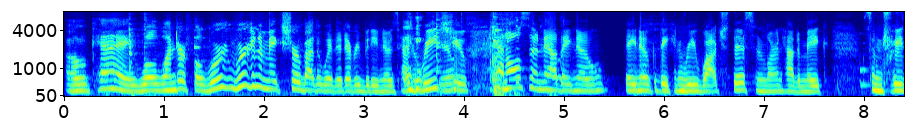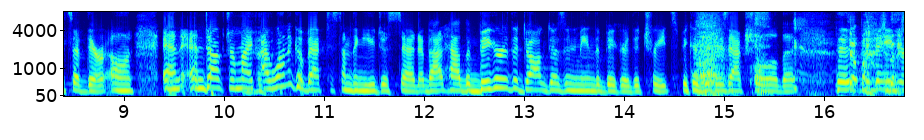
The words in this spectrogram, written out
Okay, well, wonderful. We're, we're going to make sure, by the way, that everybody knows how to reach you. And also now they know they know they can rewatch this and learn how to make some treats of their own. And and Dr. Mike, I want to go back to something you just said about how the bigger the dog doesn't mean the bigger the treats because it is actual the the, the behavior.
